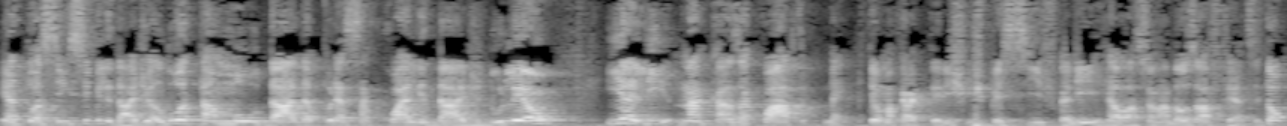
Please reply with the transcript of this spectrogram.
é a tua sensibilidade. A lua está moldada por essa qualidade do leão e ali na casa 4, né, que tem uma característica específica ali relacionada aos afetos. Então,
